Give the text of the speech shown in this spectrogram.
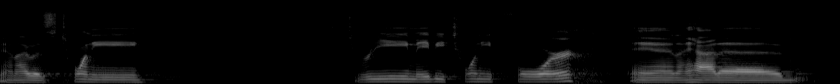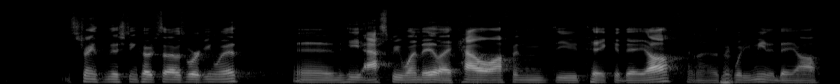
man, I was twenty three, maybe twenty four, and I had a strength and conditioning coach that I was working with and he asked me one day like how often do you take a day off? And i was like what do you mean a day off?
